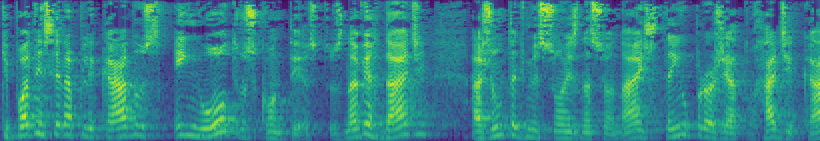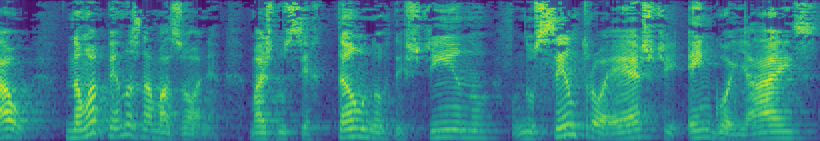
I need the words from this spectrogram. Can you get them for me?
que podem ser aplicados em outros contextos. Na verdade, a Junta de Missões Nacionais tem o um projeto radical não apenas na Amazônia, mas no sertão nordestino, no centro-oeste, em Goiás.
